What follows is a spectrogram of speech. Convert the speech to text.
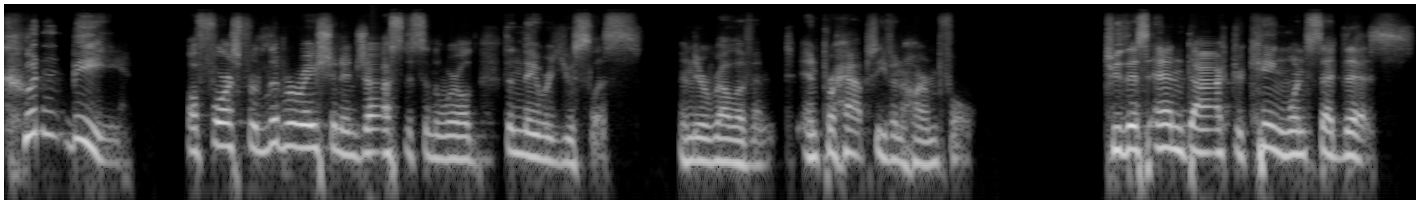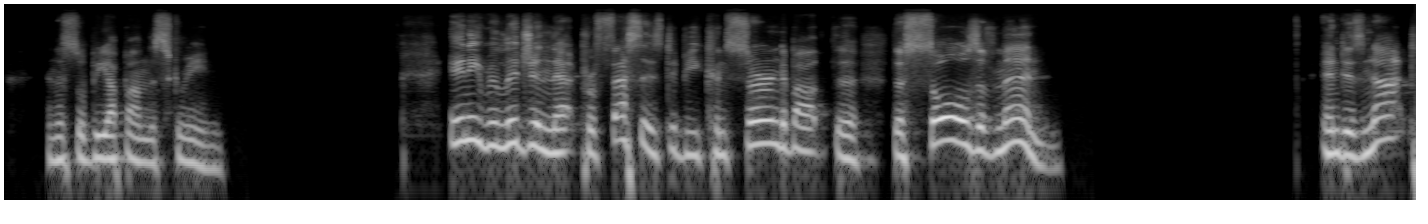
couldn't be a force for liberation and justice in the world, then they were useless and irrelevant and perhaps even harmful. To this end, Dr. King once said this, and this will be up on the screen. Any religion that professes to be concerned about the, the souls of men and is not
